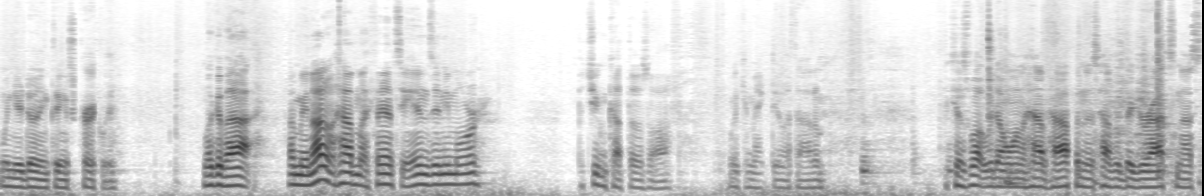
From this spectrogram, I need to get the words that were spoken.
when you're doing things correctly. Look at that. I mean, I don't have my fancy ends anymore, but you can cut those off. We can make do without them. Because what we don't want to have happen is have a big rat's nest.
